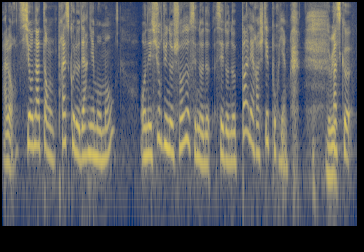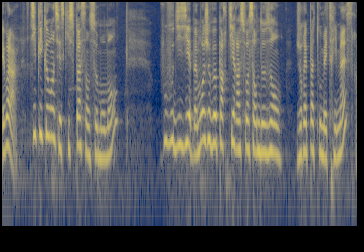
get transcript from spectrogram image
alors, si on attend presque le dernier moment, on est sûr d'une chose, c'est de, ne pas les racheter pour rien. Eh Parce que, et voilà, typiquement, c'est ce qui se passe en ce moment. Vous vous disiez, ben moi, je veux partir à 62 ans, j'aurai pas tous mes trimestres.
